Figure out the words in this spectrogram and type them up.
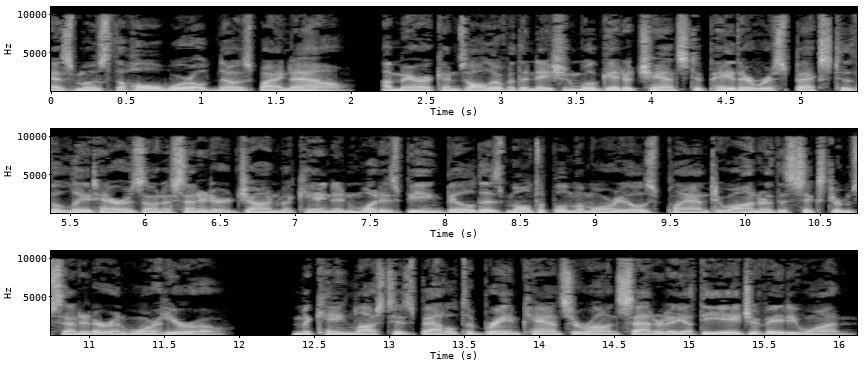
As most the whole world knows by now, Americans all over the nation will get a chance to pay their respects to the late Arizona Senator John McCain in what is being billed as multiple memorials planned to honor the six-term senator and war hero. McCain lost his battle to brain cancer on Saturday at the age of 81.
